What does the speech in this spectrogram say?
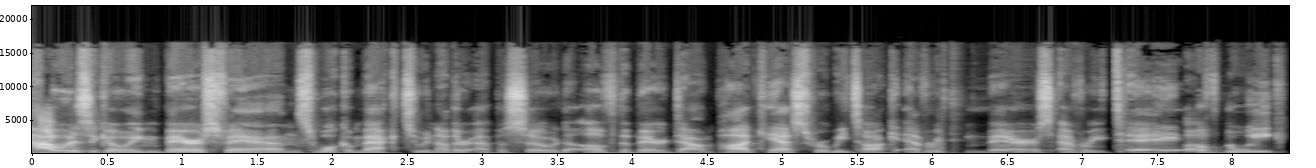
How is it going, Bears fans? Welcome back to another episode of the Bear Down podcast where we talk everything Bears every day of the week.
